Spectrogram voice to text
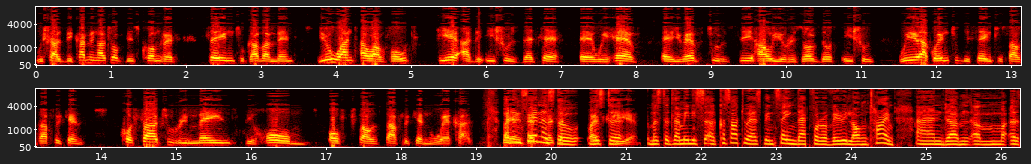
We shall be coming out of this Congress saying to government, you want our vote, here are the issues that uh, uh, we have. Uh, you have to see how you resolve those issues. We are going to be saying to South Africans, COSATU remains the home of South African workers. But in fairness, though, Mr. Mr. Dlamini, uh, COSATU has been saying that for a very long time, and um, um, a,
